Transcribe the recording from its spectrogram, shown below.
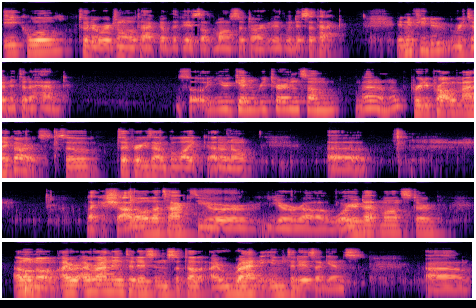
equal to the original attack of the face-up monster targeted with this attack. And if you do, return it to the hand. So you can return some, I don't know, pretty problematic cards. So, say for example, like, I don't know, uh, like a shadow attack to your your uh, warrior type monster. I don't know. I, I ran into this in Statella. I ran into this against um,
